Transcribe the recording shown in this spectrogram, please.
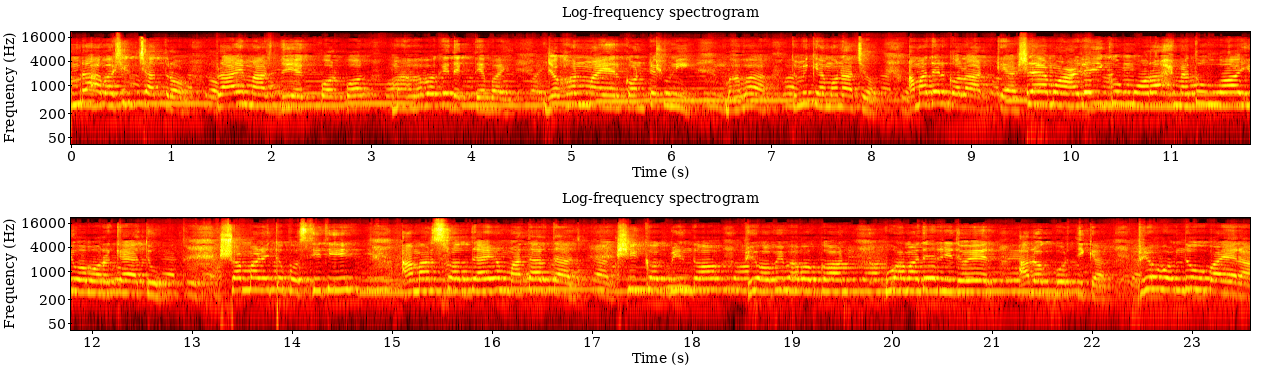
আমরা আবাসিক ছাত্র, প্রায় মাস দুয়েক পর পর মা বাবাকে দেখতে পাই। যখন মায়ের কণ্ঠে শুনি, বাবা, তুমি কেমন আছো? আমাদের গলা আটকে আসে আসসালামু সম্মানিত উপস্থিতি, আমার শ্রদ্ধায় মাতার তাজ, শিক্ষকবৃন্দ, প্রিয় অভিভাবকগণ ও আমাদের হৃদয়ের আলোকবর্তিকা। প্রিয় বন্ধু উপায়েরা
